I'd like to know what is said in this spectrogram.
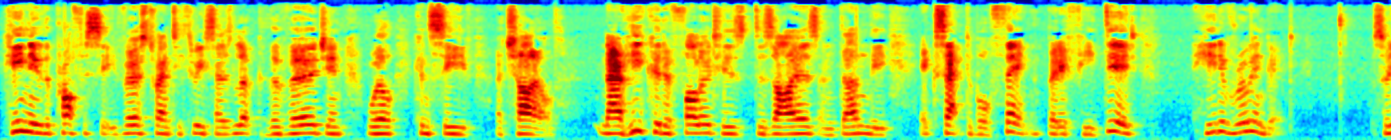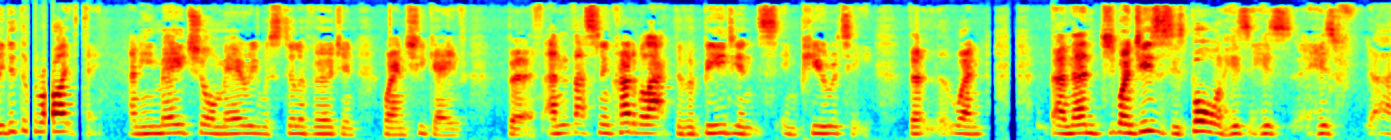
he knew the prophecy. Verse 23 says, Look, the virgin will conceive a child. Now, he could have followed his desires and done the acceptable thing, but if he did, he'd have ruined it. So he did the right thing, and he made sure Mary was still a virgin when she gave birth. And that's an incredible act of obedience in purity. That when and then when Jesus is born, his his his uh,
